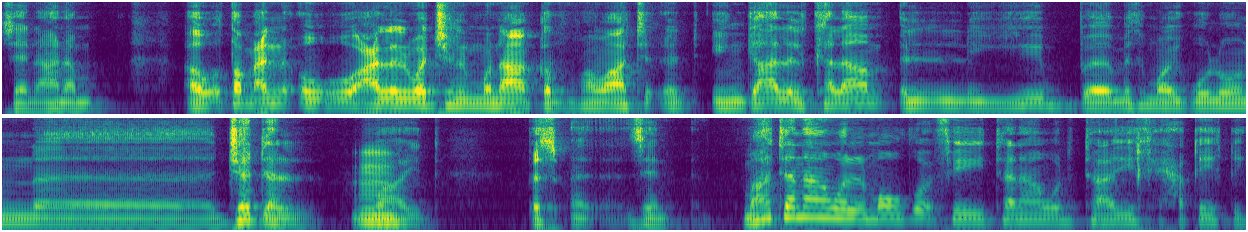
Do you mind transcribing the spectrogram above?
زين أنا أو طبعا وعلى الوجه المناقض مرات ينقال الكلام اللي يجيب مثل ما يقولون آه، جدل. وايد. بس آه، زين ما تناول الموضوع في تناول تاريخي حقيقي.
